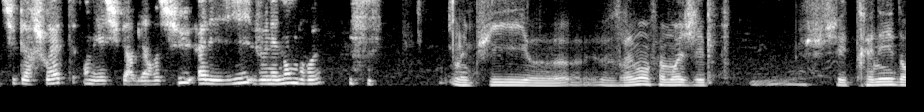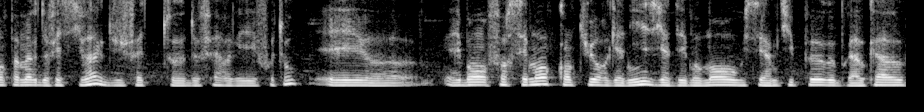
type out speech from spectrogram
super chouette. On est super bien reçus. Allez-y, venez nombreux. Et puis, vraiment, enfin, moi, j'ai j'ai traîné dans pas mal de festivals du fait de faire les photos. Et, et bon, forcément, quand tu organises, il y a des moments où c'est un petit peu le blackout,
